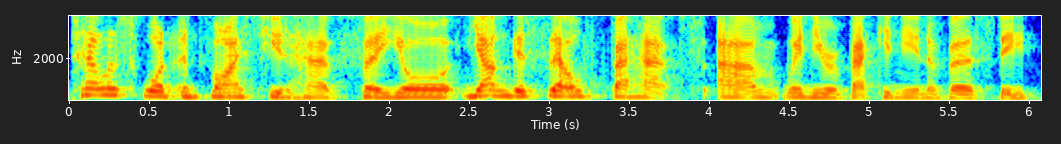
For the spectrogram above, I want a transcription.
tell us what advice you'd have for your younger self, perhaps um, when you were back in university.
